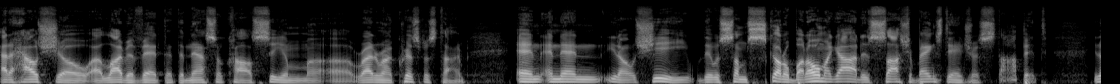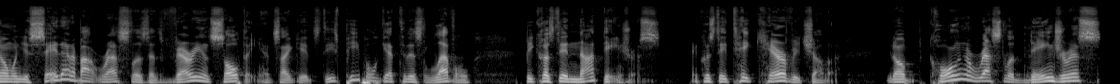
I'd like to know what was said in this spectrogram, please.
at a house show, a live event at the Nassau Coliseum uh, uh, right around Christmas time. And and then, you know, she, there was some scuttlebutt. Oh my God, is Sasha Banks dangerous? Stop it you know, when you say that about wrestlers, that's very insulting. It's like it's these people get to this level because they're not dangerous because they take care of each other. You know, calling a wrestler dangerous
